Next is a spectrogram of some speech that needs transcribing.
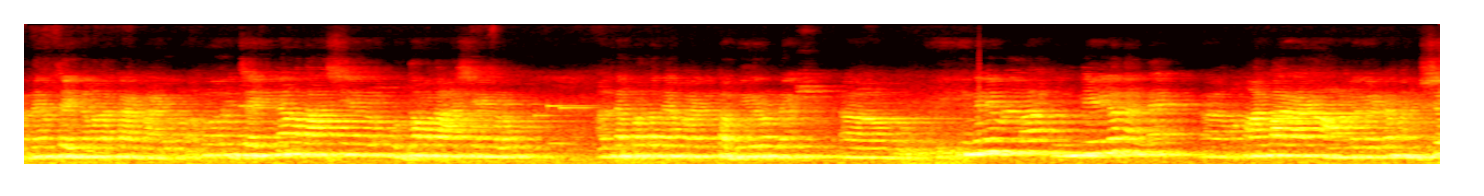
അദ്ദേഹം ജൈന മതക്കാരനായിരുന്നു. അപ്പോൾ ജൈന മതാശയങ്ങളും ബുദ്ധമത ആശയങ്ങളും അതിനപ്പുറത്ത് അദ്ദേഹം പറയുന്ന കബീറുണ്ട്. ഇങ്ങനെയുള്ള ഇന്ത്യയിലെ തന്നെ മഹാന്മാരായ ആളുകളുടെ മനുഷ്യ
